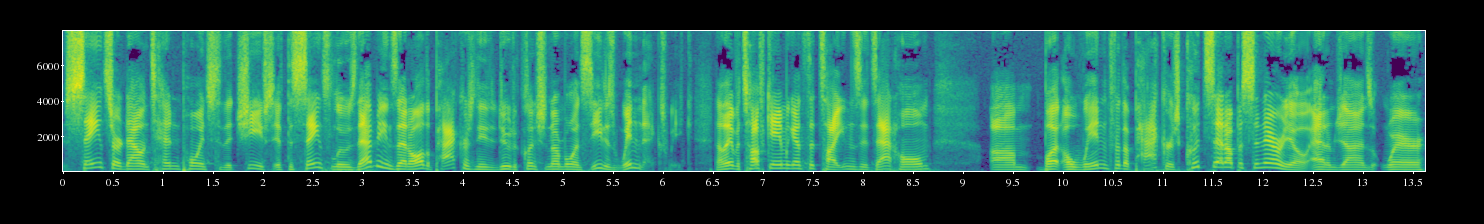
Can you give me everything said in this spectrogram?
Saints are down 10 points to the Chiefs. If the Saints lose, that means that all the Packers need to do to clinch the number one seed is win next week. Now, they have a tough game against the Titans, it's at home. Um, but a win for the Packers could set up a scenario, Adam Jahns, where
